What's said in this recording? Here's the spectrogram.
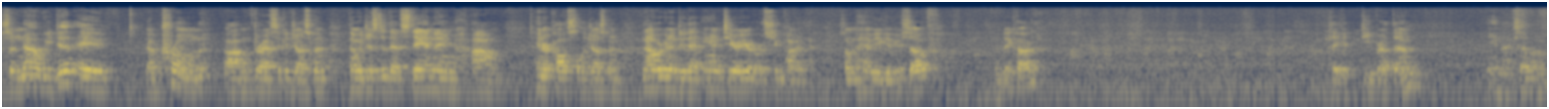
So now we did a, a prone um, thoracic adjustment. Then we just did that standing um, intercostal adjustment. Now we're gonna do that anterior or supine. So I'm gonna have you give yourself a big hug. Take a deep breath in and exhale out.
